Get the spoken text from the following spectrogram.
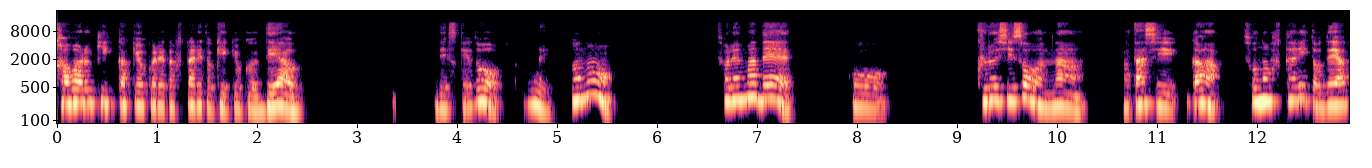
変わるきっかけをくれた二人と結局出会うんですけど、はい。その、それまで、こう、苦しそうな私が、その二人と出会っ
